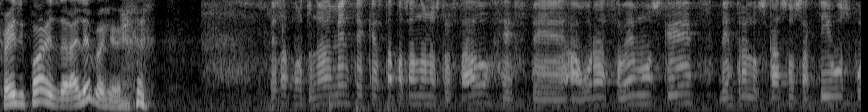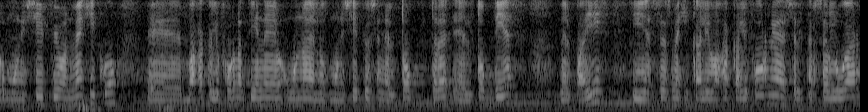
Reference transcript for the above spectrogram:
Crazy part is that I live right here. Desafortunadamente, ¿qué está pasando en nuestro estado? Este, ahora sabemos que dentro de los casos activos por municipio en México, eh, Baja California tiene uno de los municipios en el top, el top 10 del país y ese es Mexicali, Baja California, es el tercer lugar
